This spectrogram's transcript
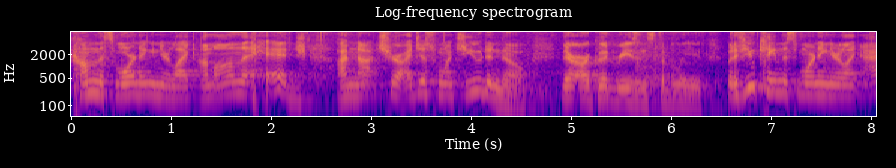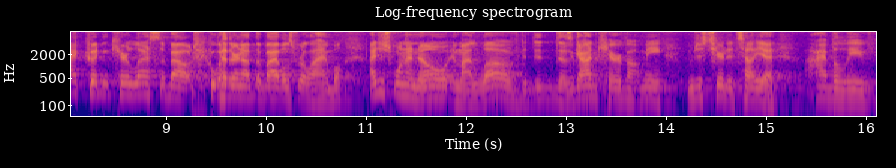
come this morning and you're like, I'm on the edge, I'm not sure, I just want you to know there are good reasons to believe. But if you came this morning and you're like, I couldn't care less about whether or not the Bible's reliable, I just want to know, am I loved? Does God care about me? I'm just here to tell you, I believe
